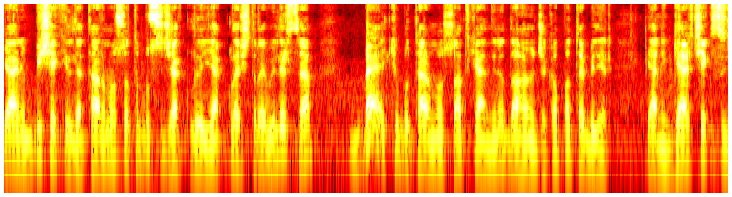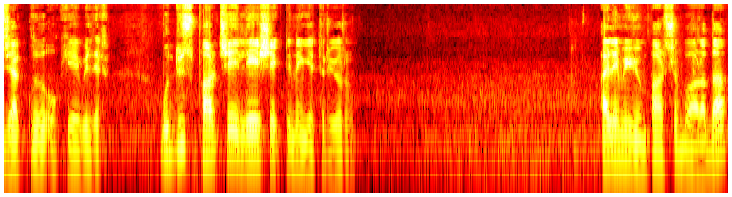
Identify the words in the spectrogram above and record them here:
Yani bir şekilde termostatı bu sıcaklığı yaklaştırabilirsem belki bu termostat kendini daha önce kapatabilir. Yani gerçek sıcaklığı okuyabilir. Bu düz parçayı L şekline getiriyorum. Alüminyum parça bu arada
